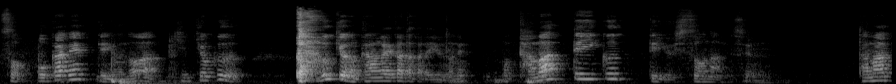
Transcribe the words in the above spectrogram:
そう。お金っていうのは結局仏教の考え方から言うとねもう溜まっていくっていう思想なんですよ。溜まっ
